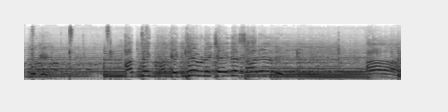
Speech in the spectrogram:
ਦੱਬ ਕੇ। ਹੱਥ ਇੱਥੇ ਹੋਣੇ ਚਾਹੀਦੇ ਸਾਰਿਆਂ ਦੇ। ਹਾਂ।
